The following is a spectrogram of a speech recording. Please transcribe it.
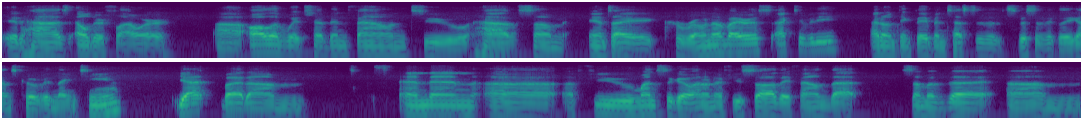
it has elderflower, uh, all of which have been found to have some anti-coronavirus activity. I don't think they've been tested specifically against COVID 19 yet, but um, and then uh, a few months ago, I don't know if you saw, they found that some of the um,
